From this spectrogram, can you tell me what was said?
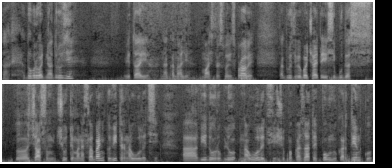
Так, доброго дня, друзі. Вітаю на каналі Майстер своєї справи. Так, друзі, вибачайте, якщо буде з е, часом чути мене слабенько, вітер на вулиці. А відео роблю на вулиці, щоб показати повну картинку,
